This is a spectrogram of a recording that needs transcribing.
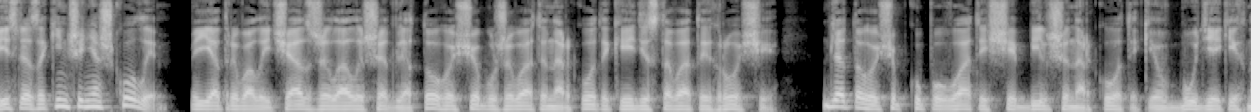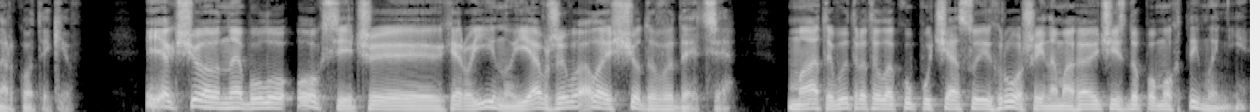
Після закінчення школи я тривалий час жила лише для того, щоб уживати наркотики і діставати гроші, для того, щоб купувати ще більше наркотиків, будь-яких наркотиків. Якщо не було оксі чи героїну, я вживала, що доведеться. Мати витратила купу часу і грошей, намагаючись допомогти мені,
